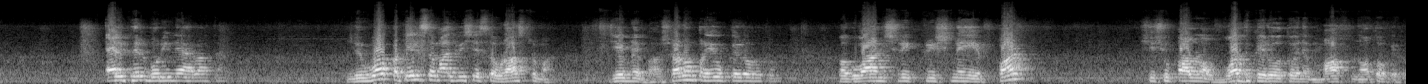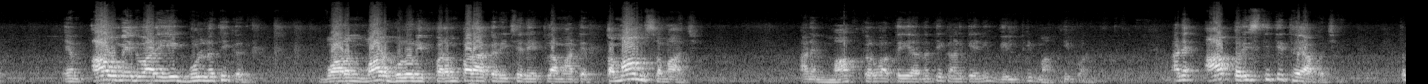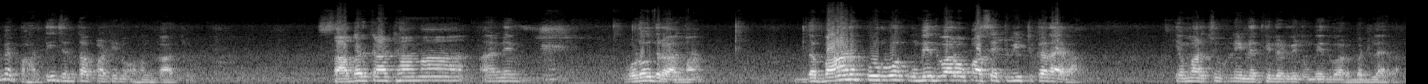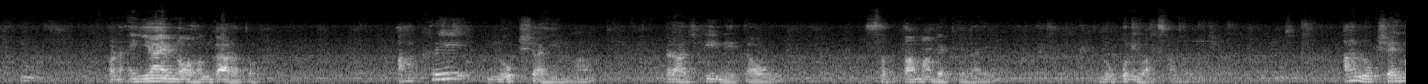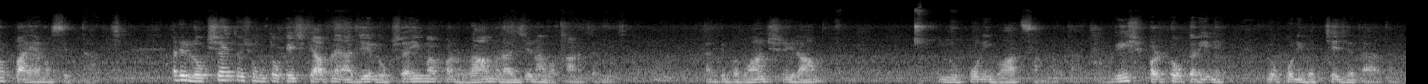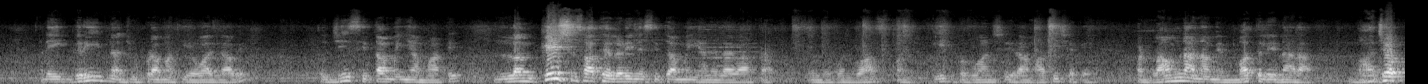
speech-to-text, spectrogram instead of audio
એલફેલ બોલીને આવ્યા હતા. લેવા પટેલ સમાજ વિશે સૌરાષ્ટ્રમાં જેમણે ભાષાનો પ્રયોગ કર્યો હતો, ભગવાન શ્રી કૃષ્ણએ પણ શિશુપાલનો વધ કર્યો હતો, એને માફ નહોતો કર્યો. એમ આ ઉમેદવારે એક ભૂલ નથી કરી. વારંવાર ભૂલોની પરંપરા કરી છે ને એટલા માટે તમામ સમાજ આને માફ કરવા તૈયાર નથી, કારણ કે એની દિલથી માફી પણ નથી. અને આ પરિસ્થિતિ થયા પછી તમે ભારતીય જનતા પાર્ટીનો અહંકાર છો. સાબરકાંઠામાં અને વડોદરામાં દબાણપૂર્વક ઉમેદવારો પાસે ટ્વીટ કરાવ્યા કે અમારે ચૂંટણી નથી લડવીને ઉમેદવાર બદલાવ્યા. પણ અહીંયા એમનો અહંકાર હતો. આખરે લોકશાહીમાં રાજકીય નેતાઓ સત્તામાં બેઠેલા એ લોકોની વાત સાંભળવી છે. આ લોકશાહીનો પાયાનો સિદ્ધાંત છે. અને લોકશાહી તો શું, હું તો કહીશ કે આપણે આજે લોકશાહીમાં પણ રામ રાજ્યના વખાણ કરીએ છીએ. કારણ કે ભગવાન શ્રી રામ લોકોની વાત સાંભળતા હતા. વેશ પલટો કરીને લોકોની વચ્ચે જતા હતા. અને એક ગરીબના ઝૂંપડામાંથી અવાજ આવે તો જે સીતા મૈયા માટે લંકેશ સાથે લડીને સીતા મૈયાને લાવ્યા હતા એમને વનવાસ પણ એ જ ભગવાન શ્રી રામ આપી શકે. પણ રામના નામે મત લેનારા ભાજપ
